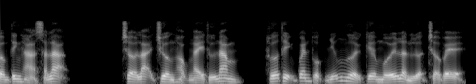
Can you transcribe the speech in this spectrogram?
cầm tinh hà sán lạ. Trở lại trường học ngày thứ năm, hứa thịnh quen thuộc những người kia mới lần lượt trở về.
